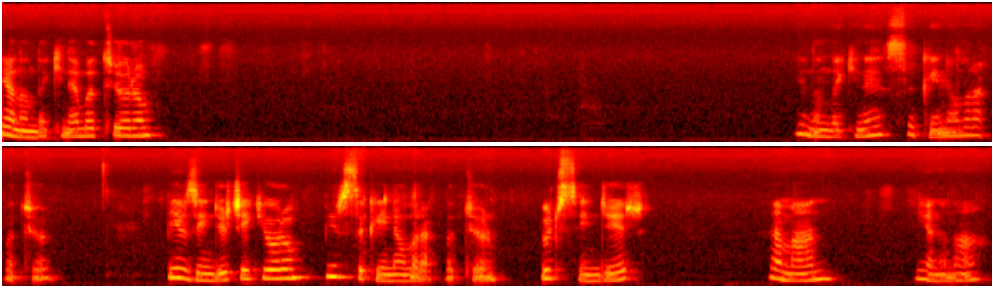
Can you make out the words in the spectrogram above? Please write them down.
yanındakine batıyorum. Yanındakine sık iğne olarak batıyorum. Bir zincir çekiyorum. Bir sık iğne olarak batıyorum. 3 zincir hemen yanına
